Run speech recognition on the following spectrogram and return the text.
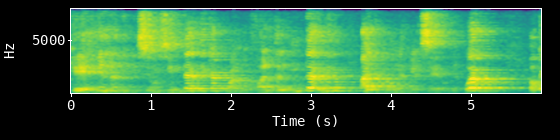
que en la división sintética, cuando falta algún término, hay que ponerle cero, ¿de acuerdo? Ok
